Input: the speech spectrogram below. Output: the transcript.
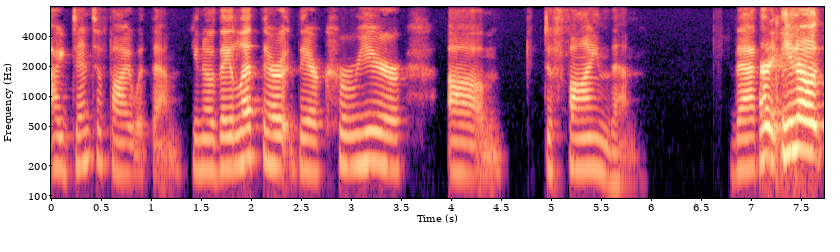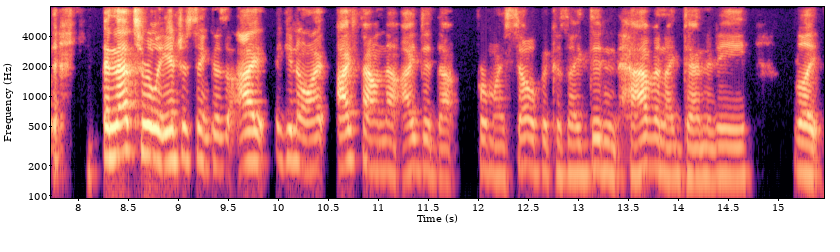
identify with them. You know they let their their career um, define them. That right. you know and that's really interesting because i you know i i found that i did that for myself because I didn't have an identity like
